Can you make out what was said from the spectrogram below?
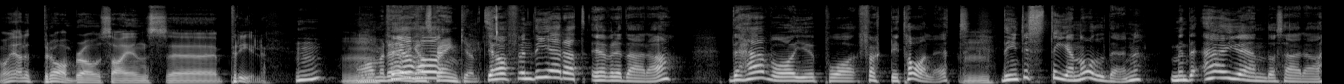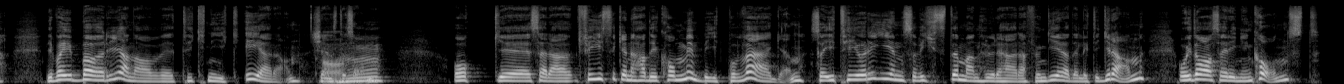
Det var en jävligt bra bro science-pryl. Ja, men det För är ganska har, enkelt. Jag har funderat över det där. Det här var ju på 40-talet. Det är inte stenåldern, men det är ju ändå så här. Det var i början av teknikeran, känns det som. Och eh, så här, fysikerna hade ju kommit en bit på vägen. Så i teorin så visste man hur det här fungerade lite grann. Och idag så är det ingen konst.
